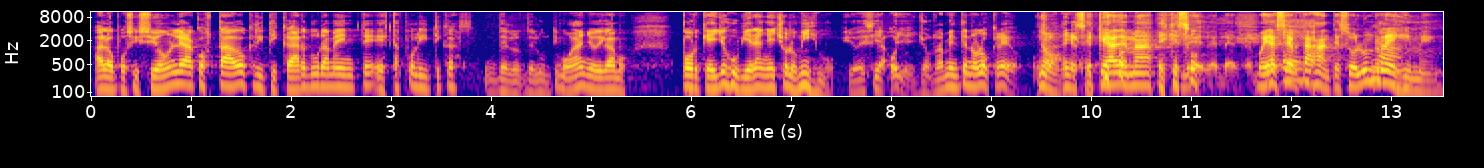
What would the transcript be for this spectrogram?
a la oposición le ha costado criticar duramente estas políticas del, del último año, digamos, porque ellos hubieran hecho lo mismo. Y yo decía, oye, yo realmente no lo creo. O No, sea, en el es que sentido- además, es que eso- voy a ser tajante, solo un No. régimen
